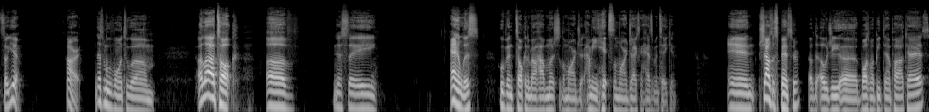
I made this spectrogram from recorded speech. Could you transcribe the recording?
so yeah. All right let's move on to um a lot of talk of let's say analysts who've been talking about how much lamar how many hits lamar jackson has been taking and shout out to Spencer of the OG uh, Baltimore Beatdown podcast.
